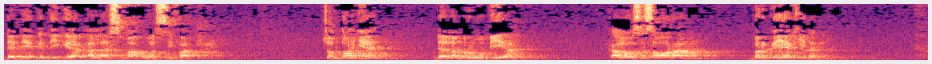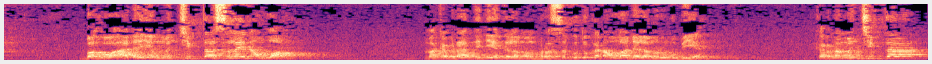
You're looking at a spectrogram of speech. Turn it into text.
dan yang ketiga al-asma wa sifat. Contohnya dalam rububiyah, kalau seseorang berkeyakinan bahwa ada yang mencipta selain Allah, maka berarti dia telah mempersekutukan Allah dalam rububiyah. Karena mencipta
